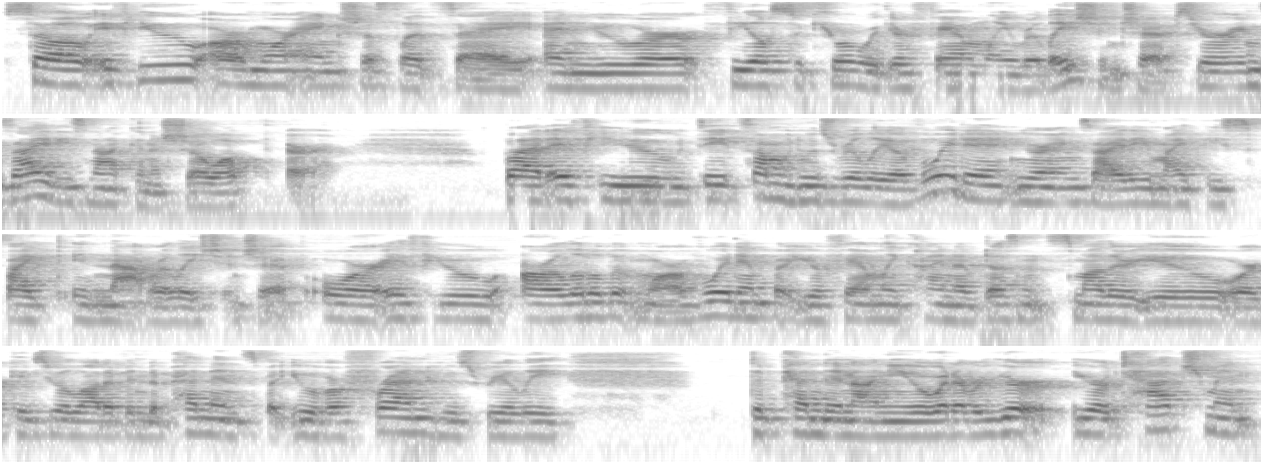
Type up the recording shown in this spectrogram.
So if you are more anxious, let's say, and you are, feel secure with your family relationships, your anxiety is not going to show up there. But if you date someone who's really avoidant, your anxiety might be spiked in that relationship. Or if you are a little bit more avoidant, but your family kind of doesn't smother you or gives you a lot of independence, but you have a friend who's really dependent on you or whatever, your your attachment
